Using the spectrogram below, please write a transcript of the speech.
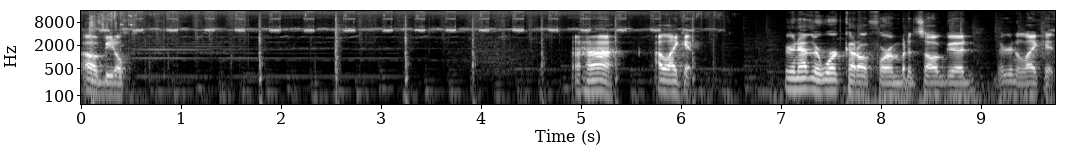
Oh, beetle. Uh-huh. I like it. They're gonna have their work cut out for them, but it's all good. They're gonna like it.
